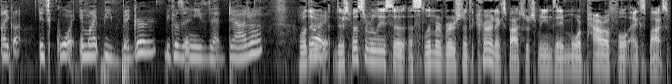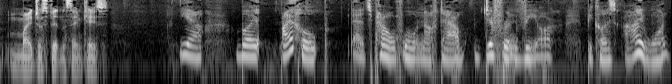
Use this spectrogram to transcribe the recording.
like it's going. It might be bigger because it needs that data. Well, they're Right. they're supposed to release a, a slimmer version of the current Xbox, which means a more powerful Xbox might just fit in the same case. Yeah, but I hope that it's powerful enough to have different VR because I want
